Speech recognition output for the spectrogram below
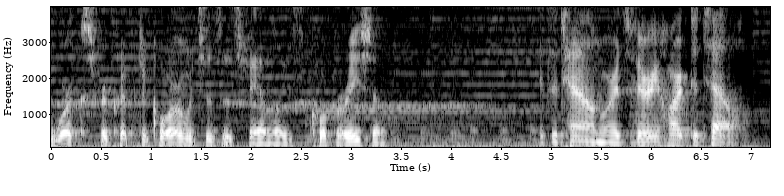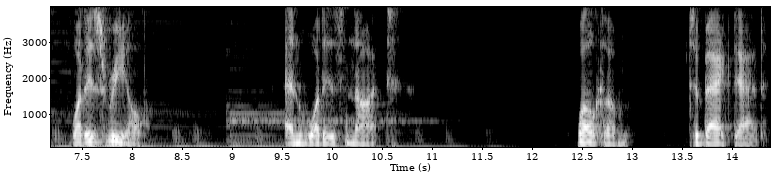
works for Cryptocore, which is his family's corporation. It's a town where it's very hard to tell what is real and what is not. Welcome to Baghdad.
